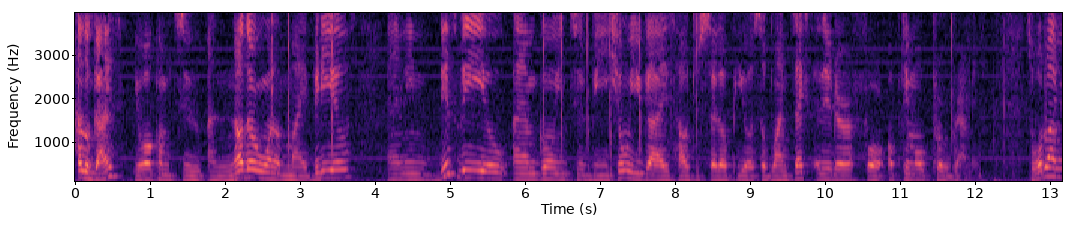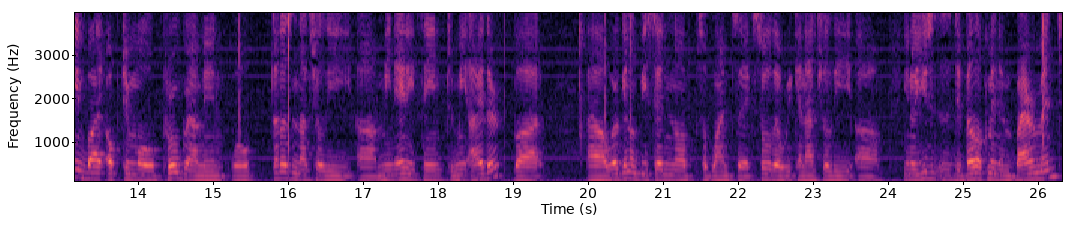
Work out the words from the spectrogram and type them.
hello guys. You're welcome to another one of my videos. And in this video i am going to be showing you guys how to set up your sublime text editor for optimal programming. So what do i mean by optimal programming? Well that doesn't actually uh, mean anything to me either but uh, we're gonna be setting up sublime text so that we can actually uh, you know use it as a development environment.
